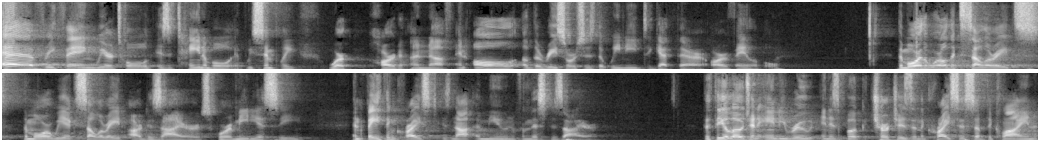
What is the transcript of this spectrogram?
Everything we are told is attainable if we simply work hard enough. And all of the resources that we need to get there are available. The more the world accelerates, the more we accelerate our desires for immediacy. And faith in Christ is not immune from this desire. The theologian Andy Root, in his book Churches in the Crisis of Decline,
